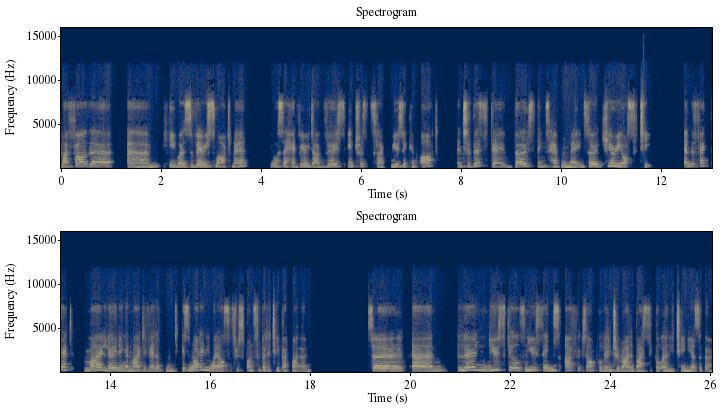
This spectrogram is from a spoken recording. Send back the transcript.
My father, um, he was a very smart man. He also had very diverse interests like music and art. And to this day, those things have remained. So, curiosity and the fact that my learning and my development is not anyone else's responsibility but my own. So, um, learn new skills, new things. I, for example, learned to ride a bicycle only 10 years ago,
